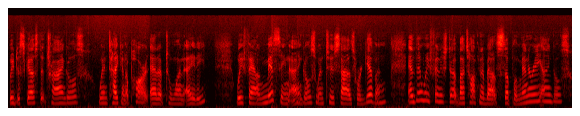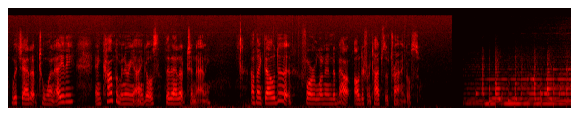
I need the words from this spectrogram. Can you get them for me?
We've discussed that triangles, when taken apart, add up to 180. We found missing angles when two sides were given. And then we finished up by talking about supplementary angles, which add up to 180, and complementary angles that add up to 90. I think that'll do it for learning about all different types of triangles. Thank you.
